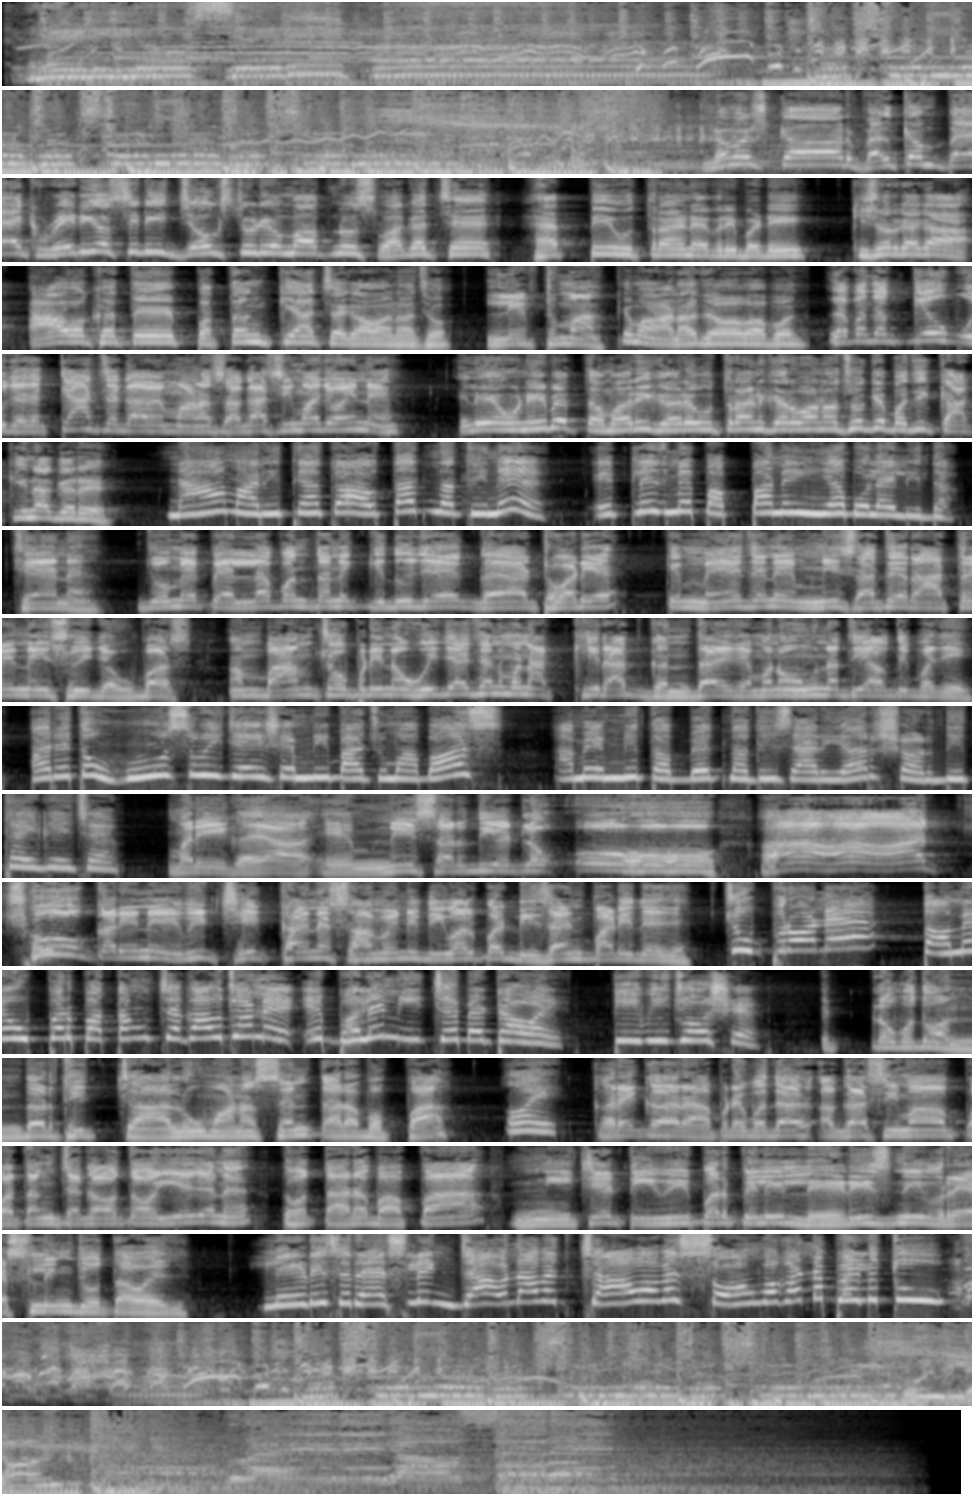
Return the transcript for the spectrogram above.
નમસ્કાર welcome back Radio City joke સ્ટુડિયોમાં આપનું સ્વાગત છે. હેપી ઉત્તરાયણ એવરીબડી કિશોર કાકા આ વખતે પતંગ ક્યાં ચગાવવાના છો? લિફ્ટમાં કેમ આડા જવાબ આપો એટલે બધા કેવું પૂછે છે? ક્યાં ચગાવે માણસ? અગાસીમાં જોઈ ને. એટલે એવું નહીં બે તમારી ઘરે ઉત્તરાયણ કરવાનો છો કે પછી કાકીના ઘરે? ના મારી ત્યાં તો આવતા જ નથી ને. એટલે જ મેં પપ્પાને અહીંયા બોલાવી લીધા. છે ને. જો મેં પહેલા પણ તને કીધું છે ગયા અઠવાડિયે કે મેં છે ને એમની સાથે રાત્રે નહીં સુઈ જવું બસ. આમ બામ ચોપડીને હોઈ જાય છે ને મને આખી રાત ગંધાય છે મને ઊંઘ નથી આવતી પછી. અરે તો હું સુઈ જઈશ એમની બાજુમાં બસ. આમે એમની તબિયત નથી સારી યાર શરદી થઈ ગઈ છે. મરી ગયા એમની શરદી એટલે ઓહો હો હા હા હા છું કરીને એવી છીક ખાઈને સામેની દિવાલ પર ડિઝાઇન પાડી દે છે. ચૂપ ને. તમે ઉપર પતંગ ચગાવજો ને એ ભલે નીચે બેઠા હોય. ટીવી જોશે. એટલો બધો અંદરથી ચાલુ માણસ છે ને તારા પપ્પા. ઓય. ખરેખર આપણે બધા અગાસીમાં પતંગ ચગાવતા હોઈએ છે ને તો તારા બાપા નીચે ટીવી પર પેલી લેડીઝની રેસલિંગ જોતા હોય છે. લેડીઝ રેસલિંગ જાઓ ને હવે ચાવ હવે સોંગ વગાડ ને પહેલું તું. City.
